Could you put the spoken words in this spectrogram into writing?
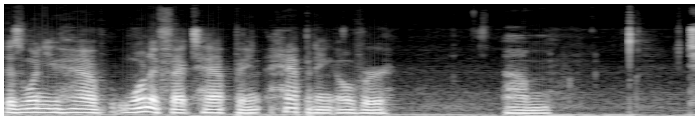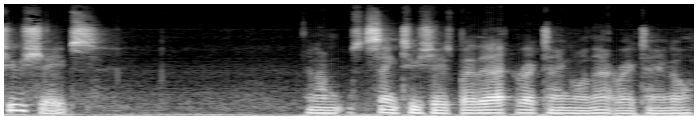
is when you have one effect happen, happening over um, two shapes and I'm saying two shapes by that rectangle and that rectangle.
